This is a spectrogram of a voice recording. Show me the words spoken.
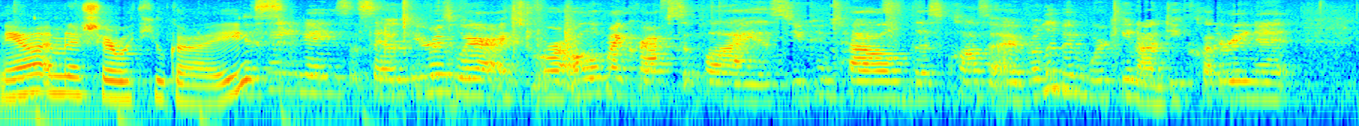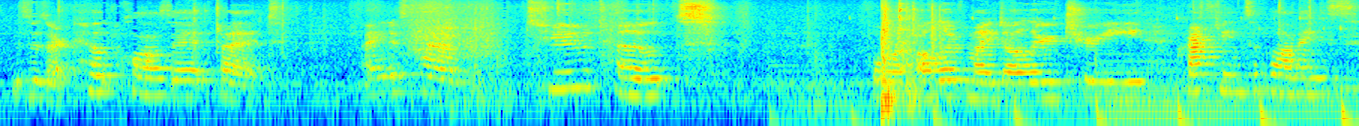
Now I'm going to share with you guys. Okay you guys, so here's where I store all of my craft supplies. You can tell this closet, I've really been working on decluttering it. This is our coat closet, but I just have two totes for all of my Dollar Tree crafting supplies.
